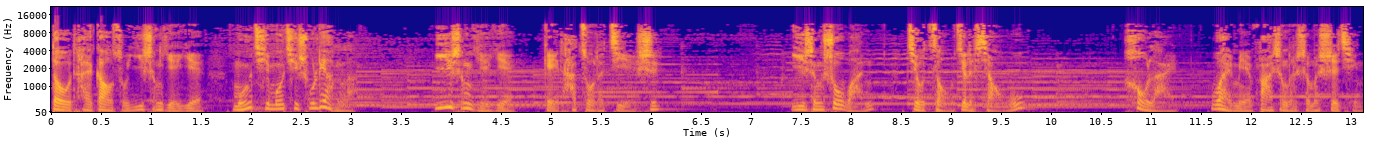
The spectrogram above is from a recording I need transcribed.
窦太告诉医生爷爷：“魔奇魔奇树亮了。”医生爷爷给他做了解释。医生说完，就走进了小屋。后来外面发生了什么事情，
